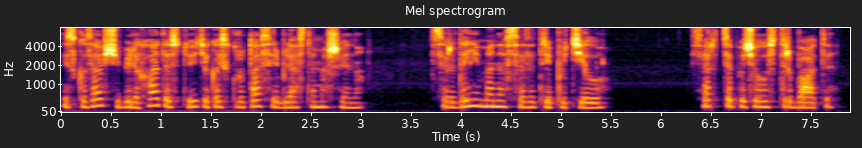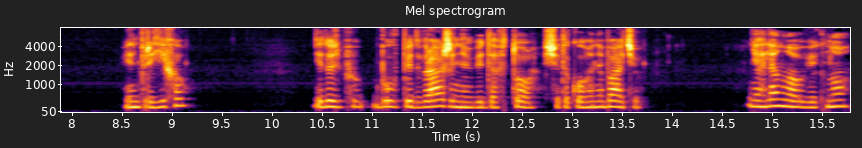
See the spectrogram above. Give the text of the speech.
і сказав, що біля хати стоїть якась крута срібляста машина. Всередині в мене все затріпотіло. Серце почало стрибати. Він приїхав? Дідусь був під враженням від авто, ще такого не бачив. Я глянула у вікно.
